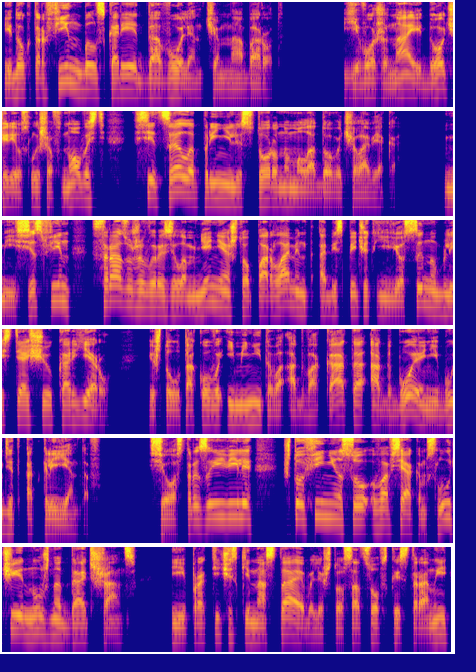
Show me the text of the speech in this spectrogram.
и доктор Фин был скорее доволен, чем наоборот. Его жена и дочери, услышав новость, всецело приняли сторону молодого человека. Миссис Фин сразу же выразила мнение, что парламент обеспечит ее сыну блестящую карьеру, и что у такого именитого адвоката отбоя не будет от клиентов. Сестры заявили, что Финиусу во всяком случае нужно дать шанс, и практически настаивали, что с отцовской стороны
